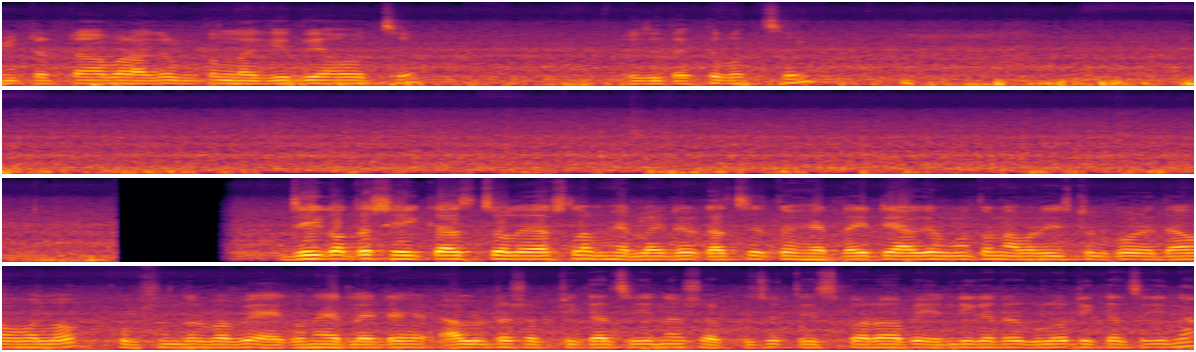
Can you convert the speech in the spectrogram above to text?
মিটারটা আবার আগের মতন লাগিয়ে দেওয়া হচ্ছে। এই যে দেখতে পাচ্ছেন। যেই কথা সেই কাজ চলে আসলাম হেডলাইটের কাছে। তো হেডলাইটে আগের মতন আবার ইনস্টল করে দেওয়া হলো। খুব সুন্দরভাবে এখন হেডলাইটে আলোটা সব ঠিক আছে কিনা সব কিছু টেস্ট করা হবে ইন্ডিকেটারগুলো ঠিক আছে কিনা,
